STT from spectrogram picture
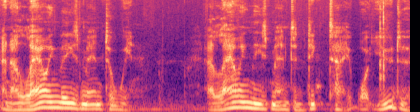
And allowing these men to win, allowing these men to dictate what you do,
